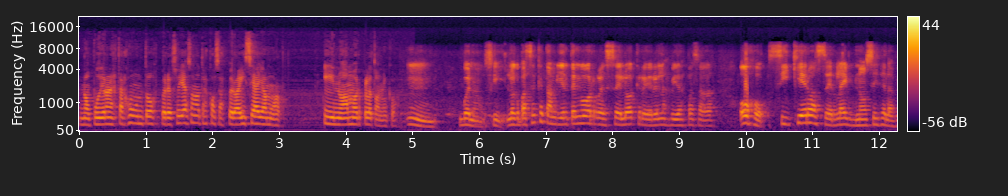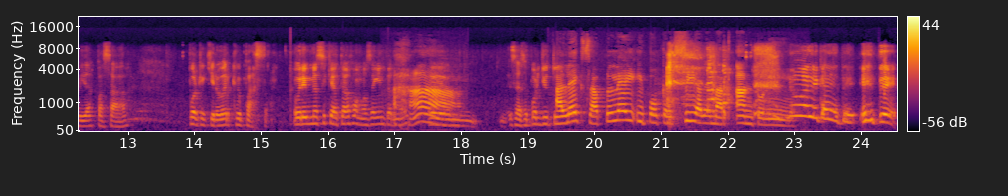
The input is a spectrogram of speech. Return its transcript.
no pudieron estar juntos, pero eso ya son otras cosas, pero ahí sí hay amor y no amor platónico. Mm, bueno, sí, lo que pasa es que también tengo recelo a creer en las vidas pasadas. Ojo, sí quiero hacer la hipnosis de las vidas pasadas porque quiero ver qué pasa. Una hipnosis que ha estado famosa en internet. Ajá. Em, se hace por YouTube. Alexa, play hipocresía de Mark Anthony. No, vale, cállate. Este,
